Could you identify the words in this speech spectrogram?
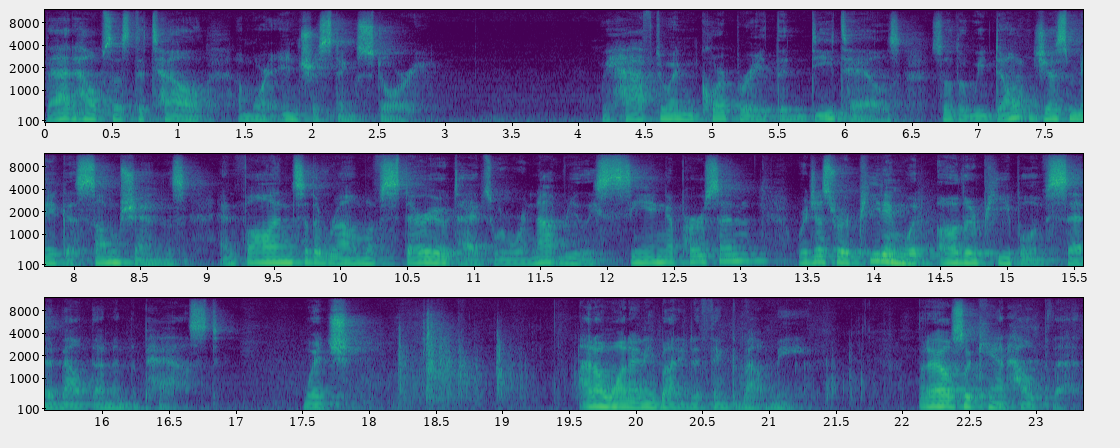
That helps us to tell a more interesting story. We have to incorporate the details so that we don't just make assumptions and fall into the realm of stereotypes where we're not really seeing a person, we're just repeating what other people have said about them in the past, which I don't want anybody to think about me. But I also can't help that.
